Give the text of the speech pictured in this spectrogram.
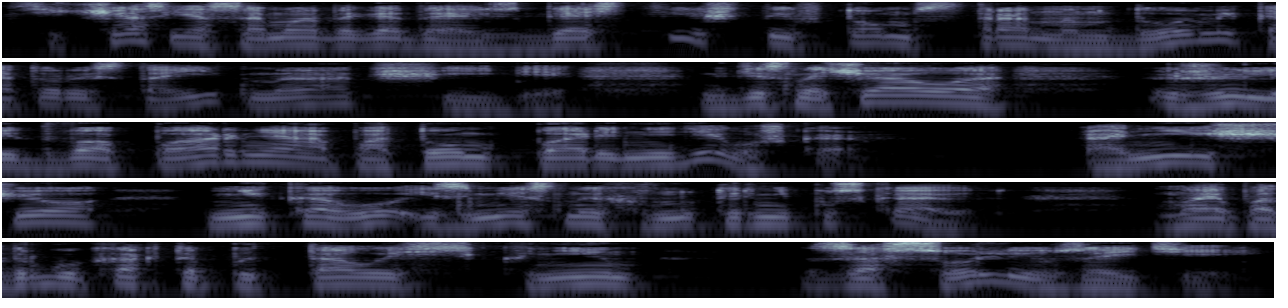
Сейчас я сама догадаюсь, гостишь ты в том странном доме, который стоит на отшибе, где сначала жили два парня, а потом парень и девушка. Они еще никого из местных внутрь не пускают. Моя подруга как-то пыталась к ним за солью зайти.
